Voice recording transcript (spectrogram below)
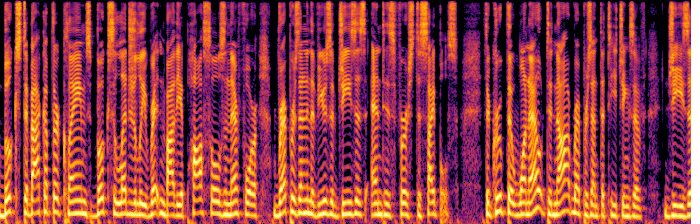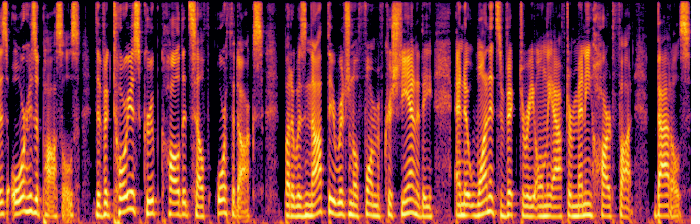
books to back up their claims, books allegedly written by the apostles and therefore representing the views of Jesus and his first disciples. The group that won out did not represent the teachings of Jesus or his apostles. The victorious group called itself Orthodox, but it was not the original form of Christianity, and it won its victory only after many hard-fought battles.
